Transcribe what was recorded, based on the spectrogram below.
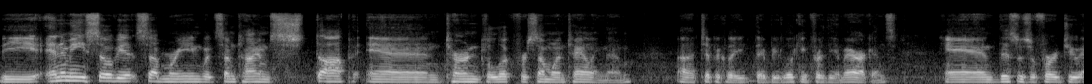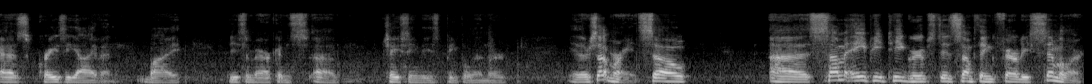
the enemy Soviet submarine would sometimes stop and turn to look for someone tailing them. Uh, typically, they'd be looking for the Americans. And this was referred to as Crazy Ivan by these Americans uh, chasing these people in their, in their submarines. So uh, some APT groups did something fairly similar,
